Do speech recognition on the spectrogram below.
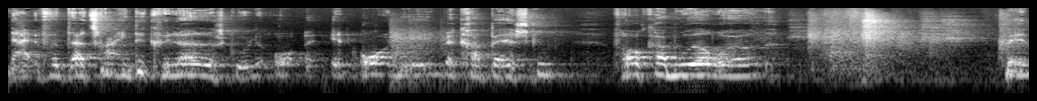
Nej, for der trængte kvinder, der skulle et ordentligt med krabasken for at komme ud af røret. Men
